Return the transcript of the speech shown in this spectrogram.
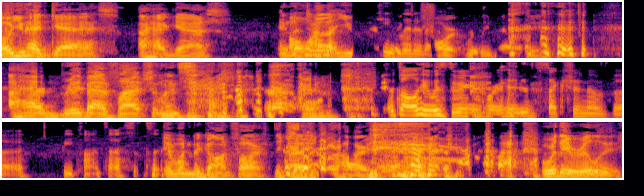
Oh, you had gas. I had gas. Oh, I thought you he lit it up. fart really badly. I had really bad flatulence. That's all he was doing for his section of the beat contest. it wouldn't have gone far. The judges were hard. Were they really?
